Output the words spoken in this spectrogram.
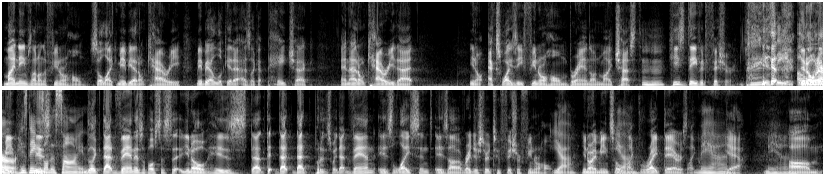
my name's not on the funeral home, so like maybe I don't carry. Maybe I look at it as like a paycheck, and I don't carry that. You know, XYZ funeral home brand on my chest. He's David Fisher. he is the You know what I owner. mean? His name is on the sign. Like that van is supposed to say, you know, his that that that put it this way, that van is licensed is uh registered to Fisher Funeral Home. Yeah. You know what I mean? So Yeah. like right there is like Man. Yeah. Man. Um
